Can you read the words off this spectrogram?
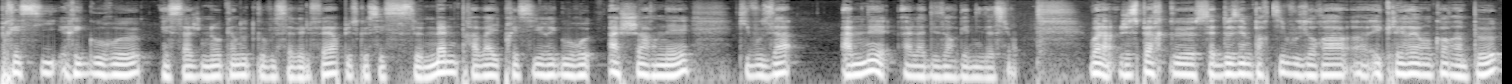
précis, rigoureux, et ça je n'ai aucun doute que vous savez le faire, puisque c'est ce même travail précis, rigoureux, acharné, qui vous a amené à la désorganisation. Voilà, j'espère que cette deuxième partie vous aura euh, éclairé encore un peu,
